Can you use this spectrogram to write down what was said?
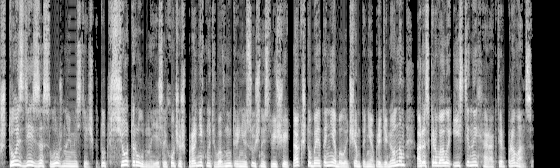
Что здесь за сложное местечко? Тут все трудно, если хочешь проникнуть во внутреннюю сущность вещей так, чтобы это не было чем-то неопределенным, а раскрывало истинный характер Прованса.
